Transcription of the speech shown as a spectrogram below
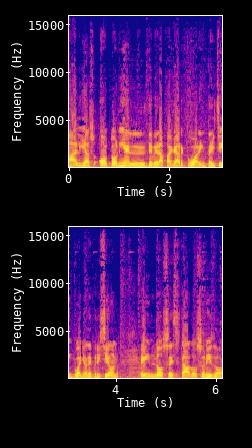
alias Otoniel, deberá pagar 45 años de prisión en los Estados Unidos.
